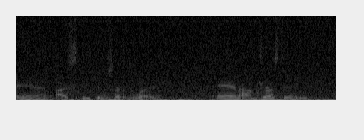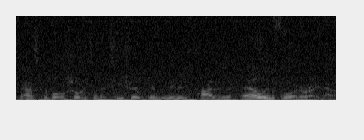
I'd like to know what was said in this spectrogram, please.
and I speak in a certain way, and I'm dressed in basketball shorts and a t-shirt because it is hot as hell in Florida right now.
